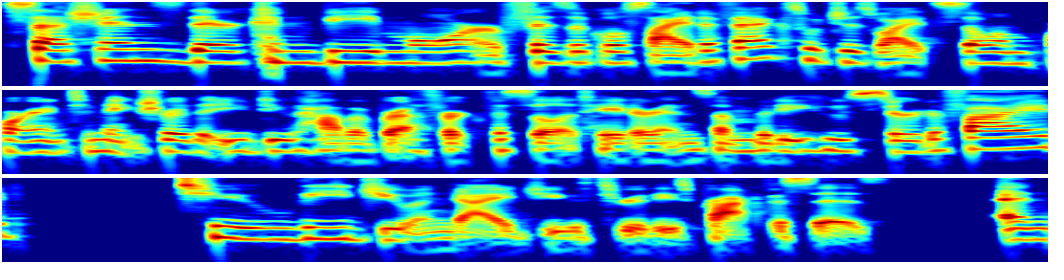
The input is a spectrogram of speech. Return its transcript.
sessions, there can be more physical side effects, which is why it's so important to make sure that you do have a breathwork facilitator and somebody who's certified to lead you and guide you through these practices. And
